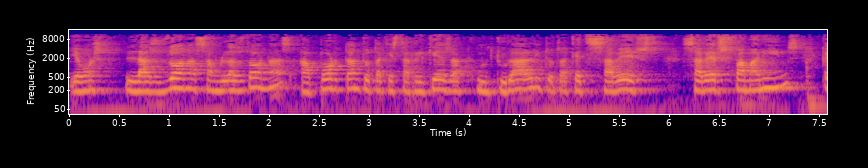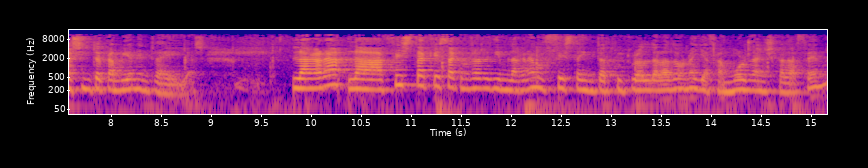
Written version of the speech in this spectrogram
Llavors, les dones amb les dones aporten tota aquesta riquesa cultural i tots aquests sabers, sabers femenins que s'intercanvien entre elles. La, gra, la festa aquesta que nosaltres diem la gran festa intercultural de la dona ja fa molts anys que la fem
